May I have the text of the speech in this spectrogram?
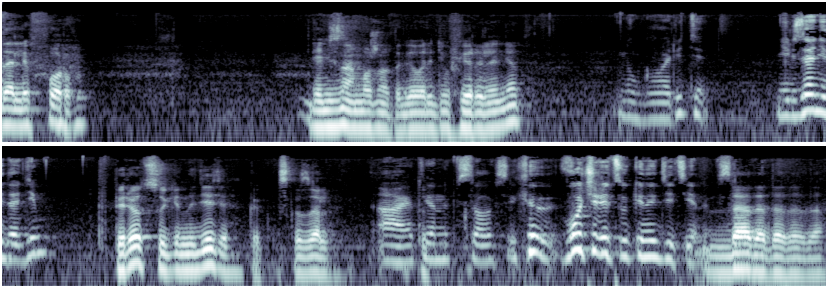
дали фору. Я не знаю, можно это говорить в эфир или нет. Ну, говорите. Нельзя, не дадим. Вперед, сукины дети, как вы сказали. А, это я написала все. В очередь сукины дети я написала. Да, да, да, да, да.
